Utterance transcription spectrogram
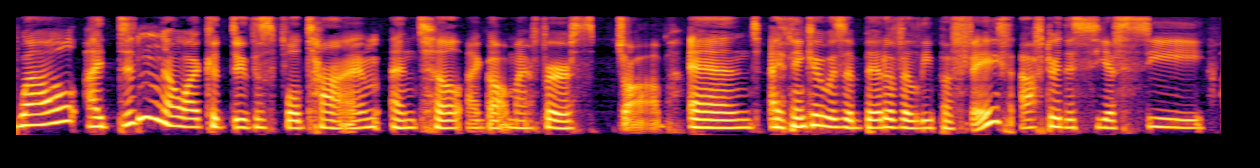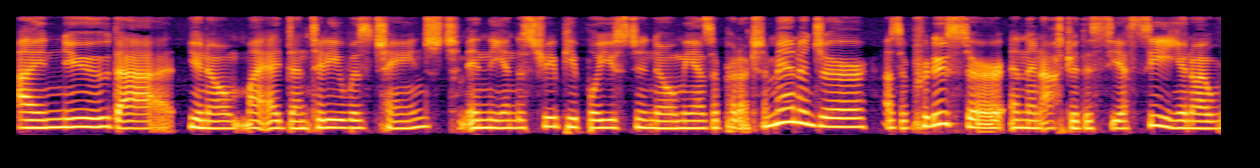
Well, I didn't know I could do this full time until I got my first job. And I think it was a bit of a leap of faith. After the CFC, I knew that, you know, my identity was changed in the industry. People used to know me as a production manager, as a producer. And then after the CFC, you know,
